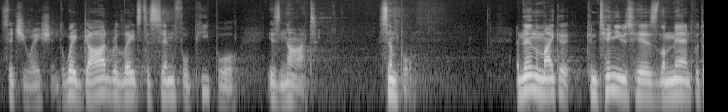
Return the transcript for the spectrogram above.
situation. The way God relates to sinful people is not simple. And then Micah continues his lament with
